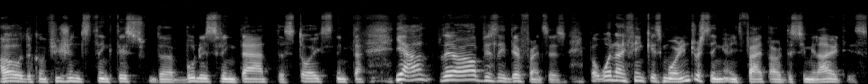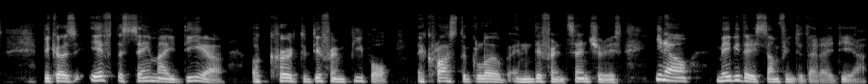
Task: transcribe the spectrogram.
Oh the confucians think this the buddhists think that the stoics think that. Yeah there are obviously differences but what i think is more interesting in fact are the similarities. Because if the same idea occurred to different people across the globe and in different centuries you know maybe there is something to that idea.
